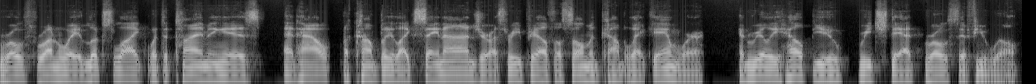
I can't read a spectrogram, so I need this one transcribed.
growth runway looks like, what the timing is, and how a company like St. Onge or a 3PL fulfillment company like Amware can really help you reach that growth, if you will.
